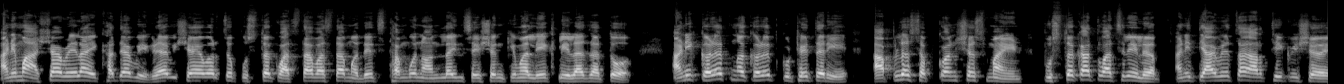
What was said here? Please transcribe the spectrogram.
आणि मग अशा वेळेला एखाद्या वेगळ्या विषयावरचं पुस्तक वाचता वाचता मध्येच थांबून ऑनलाईन सेशन किंवा लेख लिहिला जातो. आणि कळत न कळत कुठेतरी आपलं सबकॉन्शियस माइंड पुस्तकात वाचलेलं आणि त्यावेळेचा आर्थिक विषय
